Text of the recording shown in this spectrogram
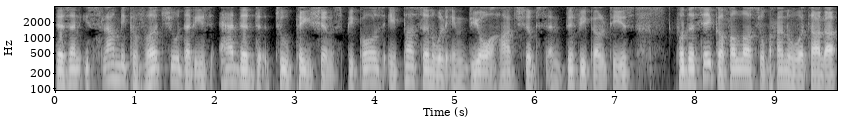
there's an Islamic virtue that is added to patience because a person will endure hardships and difficulties for the sake of Allah subhanahu wa ta'ala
